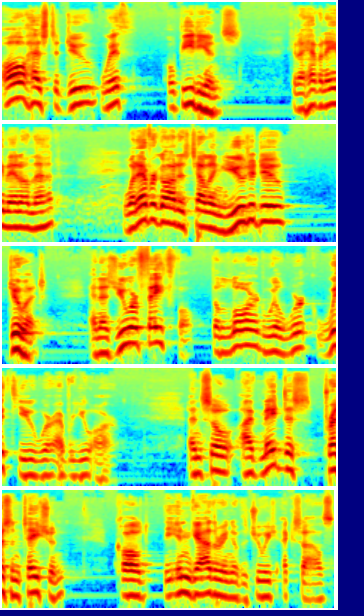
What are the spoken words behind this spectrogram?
all has to do with obedience. Can I have an amen on that? Whatever God is telling you to do, do it. And as you are faithful, the Lord will work with you wherever you are. And so I've made this presentation called The Ingathering of the Jewish Exiles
